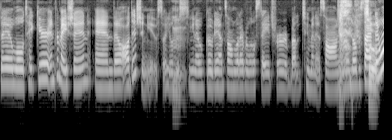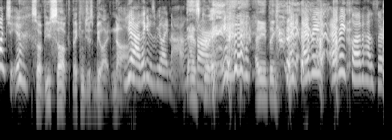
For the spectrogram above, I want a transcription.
they will take your information and they'll audition you. So you'll just, Hmm. you know, go dance on whatever little stage for about a two minute song and then they'll decide So- if they want you. So if you suck, they can just be like, nah. yeah, they can just be like, nah. That's sorry. great. I didn't think. and every every club has their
